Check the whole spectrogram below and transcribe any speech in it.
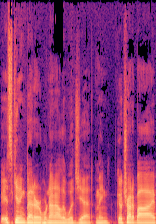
it's getting better. We're not out of the woods yet. I mean, go try to buy,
